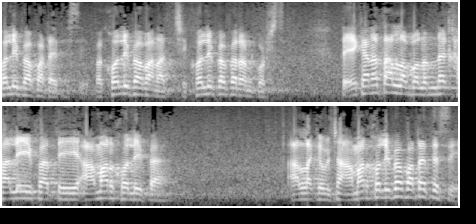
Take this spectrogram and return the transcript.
খলিফা ফাটাইতেছি বা খলিফা বানাচ্ছি, খলিফা প্রেরণ করছি। তো এখানে তো আল্লাহ বলেন না, খালিফাতে আমার খলিফা। আল্লাহকে বলছে, আমার খলিফা পাঠাইতেছি?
